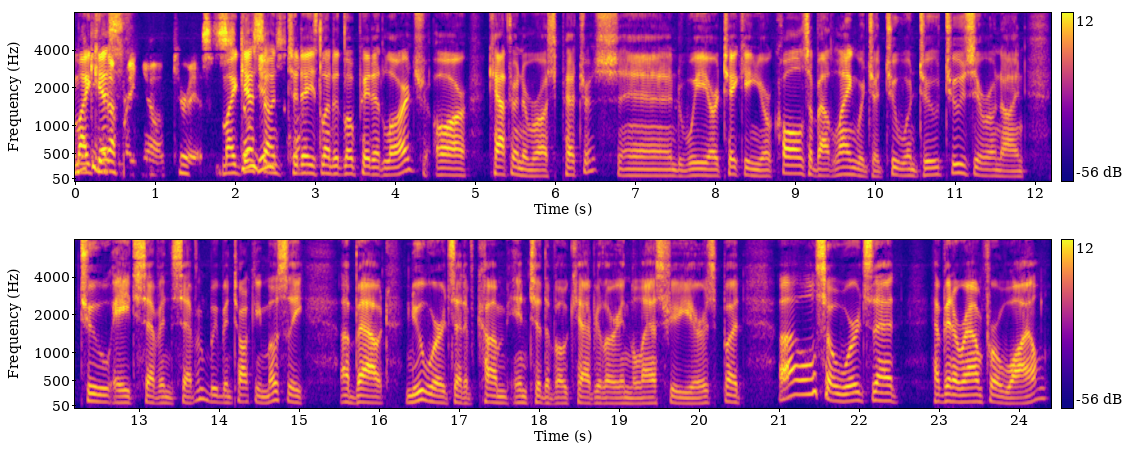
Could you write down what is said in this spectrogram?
I'm My guess- right now. I'm curious. My guests on today's Leonard Lopate at Large are Kathryn and Ross Petras, and we are taking your calls about language at 212 209 2877. We've been talking mostly about new words that have come into the vocabulary in the last few years, but uh, also words that have been around for a while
